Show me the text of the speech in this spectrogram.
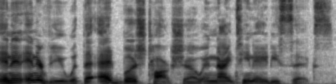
in an interview with the Ed Bush talk show in 1986.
